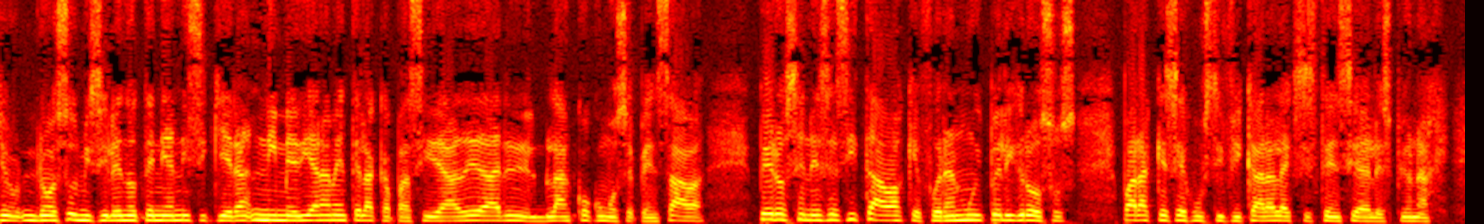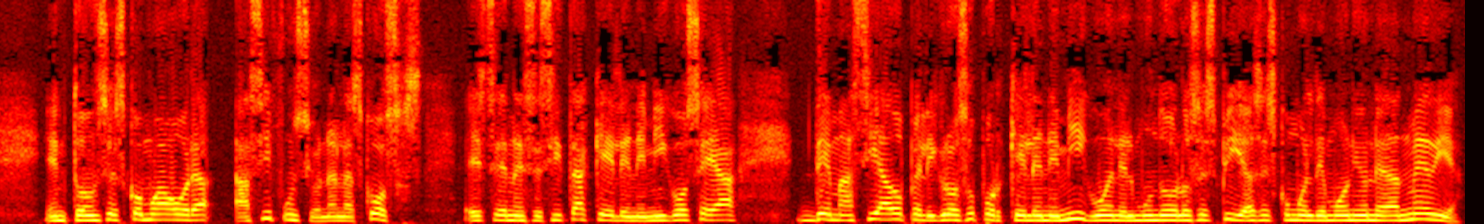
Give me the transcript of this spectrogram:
no, esos misiles no tenían ni siquiera ni medianamente la capacidad de dar en el blanco como se pensaba, pero se necesitaba que fueran muy peligrosos para que se justificara la existencia del espionaje. Entonces, como ahora, así funcionan las cosas. Eh, se necesita que el enemigo sea demasiado peligroso porque el enemigo en el mundo de los espías es como el demonio en Media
